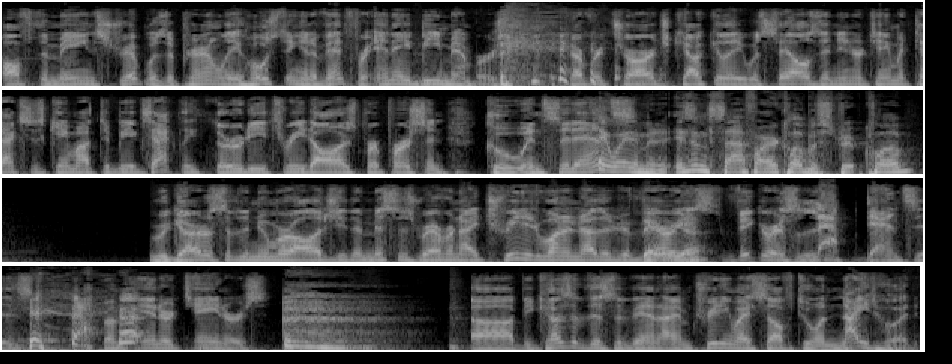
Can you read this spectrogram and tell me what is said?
off the main strip was apparently hosting an event for NAB members. the cover charge calculated with sales and entertainment taxes came out to be exactly $33 per person. Coincidence? Hey, wait a minute. Isn't Sapphire Club a strip club? Regardless of the numerology, the Mrs. Reverend and I treated one another to various vigorous lap dances from the entertainers. Uh, because of this event, I am treating myself to a knighthood.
